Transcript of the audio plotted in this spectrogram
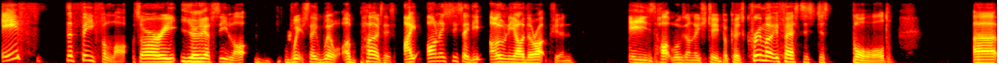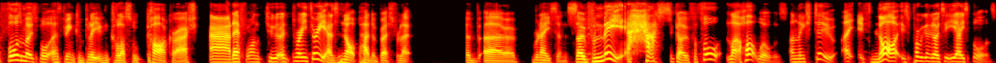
if the FIFA lot, sorry, EAFC lot, which they will, I'll purge this. I honestly say the only other option is Hot Wheels Unleashed 2 because Crew Motorfest is just bored. Uh, Forza Motorsport has been completed in colossal car crash, and F1 23 has not had the best rela- uh, renaissance. So for me, it has to go for four, like Hot Wheels Unleashed 2. If not, it's probably going to go to EA Sports.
